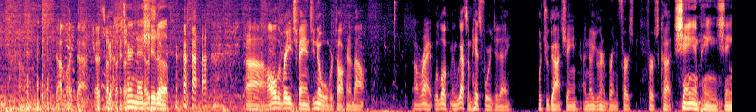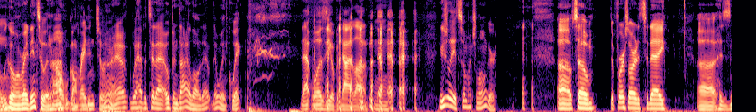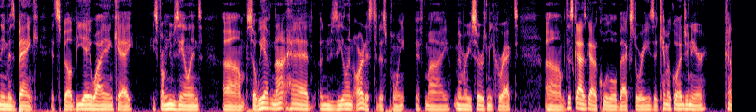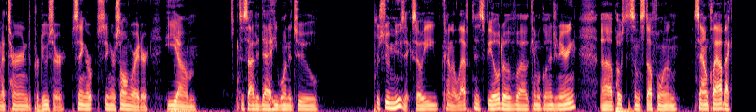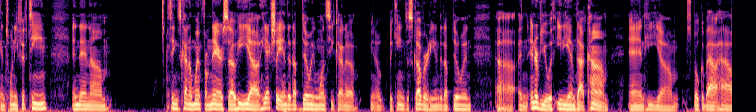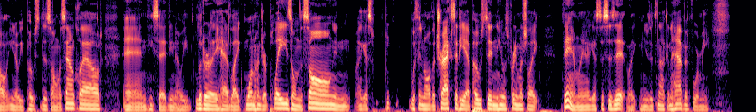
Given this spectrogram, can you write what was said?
I like that. That's good. Turn that No shit up. Uh, all the Rage fans, you know what we're talking about. All right. Well, look, man, we got some hits for you today. What you got, Shane? I know you're going to bring the first first cut. Champagne Shane. Oh, we going right into it, huh? Oh, we're going right into it. All right. What happened to that open dialogue? That that went quick. That was the open dialogue. Yeah. Usually it's so much longer. uh, so the first artist today, uh, his name is Bank. It's spelled B A Y N K. He's from New Zealand. Um, so we have not had a New Zealand artist to this point, if my memory serves me correct. Um, this guy's got a cool little backstory. He's a chemical engineer, kind of turned producer, singer, singer songwriter. He um, decided that he wanted to pursue music. So he kind of left his field of uh, chemical engineering, uh, posted some stuff on SoundCloud back in 2015, and then um, things kind of went from there. So he uh, he actually ended up doing once he kind of you know became discovered. He ended up doing uh, an interview with EDM.com. And he um, spoke about how you know he posted this on SoundCloud, and he said you know he literally had like 100 plays on the song, and I guess within all the tracks that he had posted, and he was pretty much like, "Damn, like I guess this is it. Like music's not gonna happen for me."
